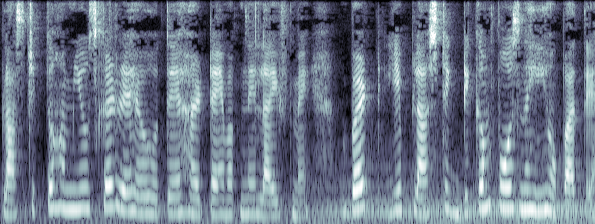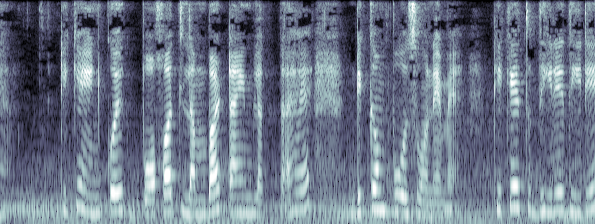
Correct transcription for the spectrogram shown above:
प्लास्टिक तो हम यूज़ कर रहे होते हैं हर टाइम अपने लाइफ में, बट ये प्लास्टिक डिकम्पोज नहीं हो पाते हैं। ठीक है, इनको एक बहुत लंबा टाइम लगता है डिकम्पोज होने में। ठीक है तो धीरे धीरे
